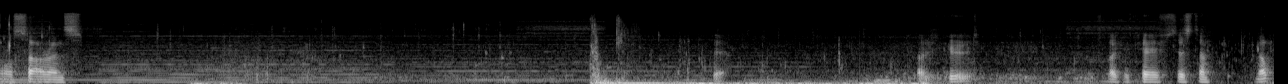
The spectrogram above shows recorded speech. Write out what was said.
More sirens. Good. Like a cave system. Nope.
